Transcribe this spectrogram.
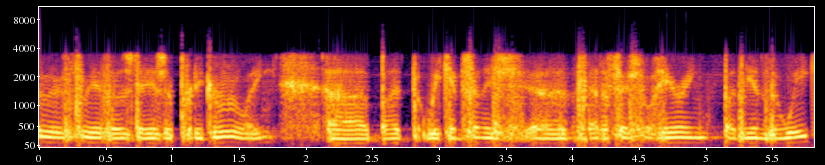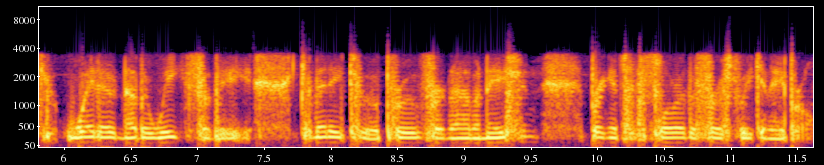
two or three of those days are pretty grueling, uh, but we can finish uh, that official hearing by the end of the week. Wait another week for the committee to approve for nomination. Bring it to the floor the first week in April.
